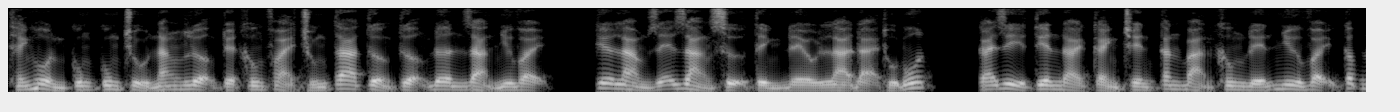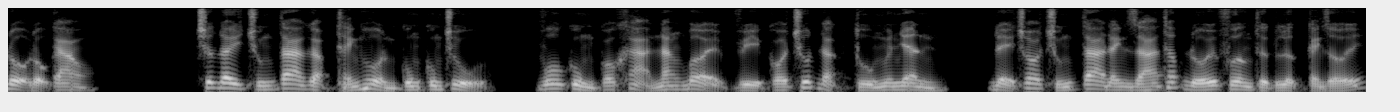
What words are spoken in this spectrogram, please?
thánh hồn cung cung chủ năng lượng tuyệt không phải chúng ta tưởng tượng đơn giản như vậy kia làm dễ dàng sự tình đều là đại thủ bút, cái gì tiên đài cảnh trên căn bản không đến như vậy cấp độ độ cao. Trước đây chúng ta gặp thánh hồn cung cung chủ, vô cùng có khả năng bởi vì có chút đặc thù nguyên nhân, để cho chúng ta đánh giá thấp đối phương thực lực cảnh giới.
